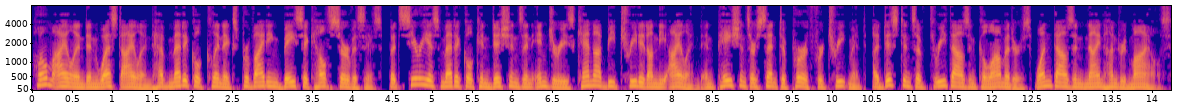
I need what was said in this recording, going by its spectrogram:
Home Island and West Island have medical clinics providing basic health services, but serious medical conditions and injuries cannot be treated on the island and patients are sent to Perth for treatment, a distance of 3,000 kilometres 1,900 miles.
